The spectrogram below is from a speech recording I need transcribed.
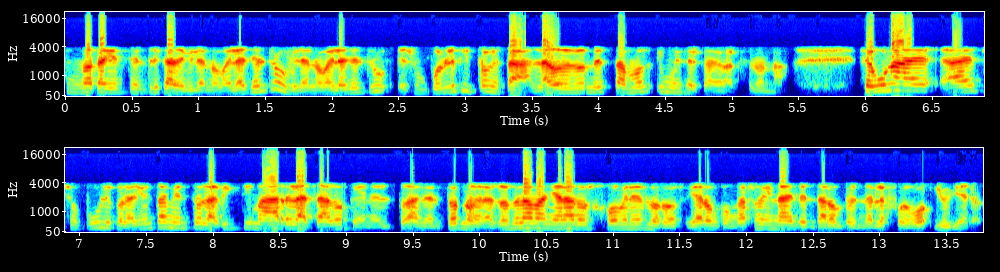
en una calle céntrica de Vilanova y la Geltrú. Vilanova y la Geltrú es un pueblecito que está al lado de donde estamos y muy cerca de Barcelona. Según ha, hecho público el ayuntamiento, la víctima ha relatado que en el, en el torno de las dos de la mañana dos jóvenes lo rociaron con gasolina, intentaron prenderle fuego y huyeron.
